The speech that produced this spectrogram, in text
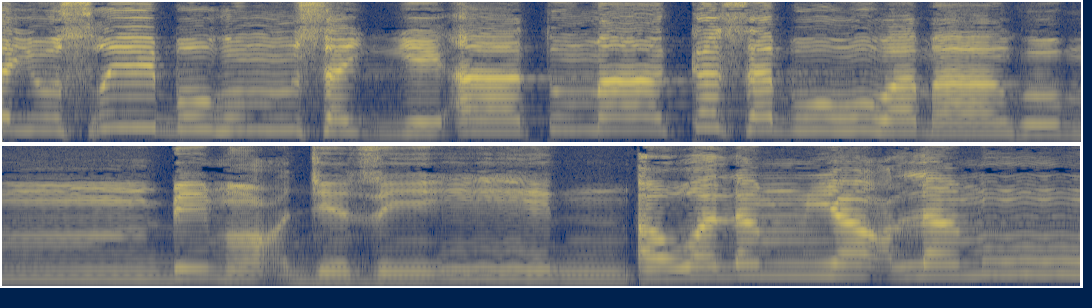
سيصيبهم سيئات ما كسبوا وما هم بمعجزين. أولم يعلموا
